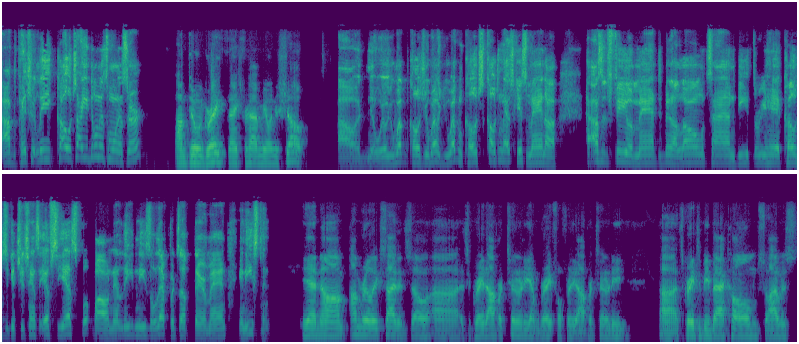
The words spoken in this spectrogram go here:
uh, the Patriot League. Coach, how you doing this morning, sir? I'm doing great. Thanks for having me on your show. Oh, you're welcome, coach. You're welcome. You're welcome, coach. Coach Meskis, man. Uh, how's it feel, man? It's been a long time D three head coach to get your chance at FCS football, and they're leading these leopards up there, man, in Easton. Yeah, no, I'm I'm really excited. So uh, it's a great opportunity. I'm grateful for the opportunity. Uh, it's great to be back home. So I was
